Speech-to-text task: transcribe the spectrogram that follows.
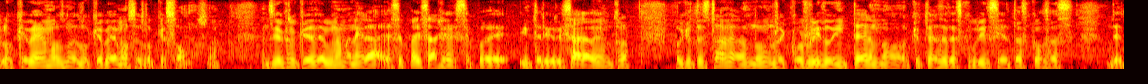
lo que vemos no es lo que vemos, es lo que somos. ¿no? Entonces yo creo que de alguna manera ese paisaje se puede interiorizar adentro porque te está dando un recorrido interno que te hace descubrir ciertas cosas de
